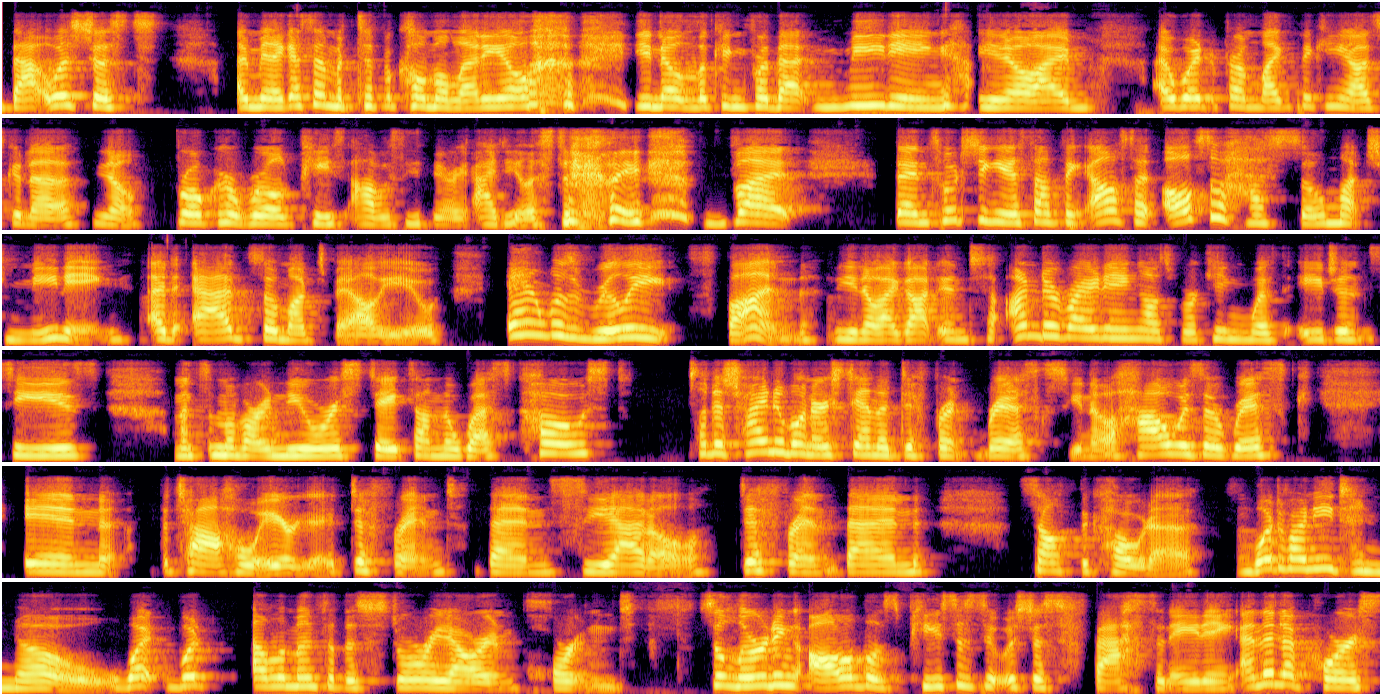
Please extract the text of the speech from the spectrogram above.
that was just I mean, I guess I'm a typical millennial, you know, looking for that meeting. You know, I'm I went from like thinking I was gonna, you know, broker world peace, obviously very idealistically, but then switching into something else that also has so much meaning and adds so much value and was really fun. You know, I got into underwriting, I was working with agencies in some of our newer states on the West Coast. So just trying to understand the different risks, you know, how is a risk in the Tahoe area different than Seattle, different than South Dakota? What do I need to know? What what elements of the story are important? So learning all of those pieces, it was just fascinating. And then of course,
